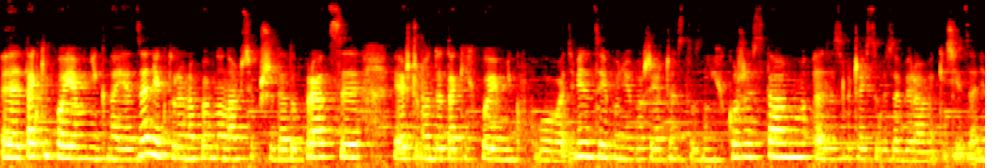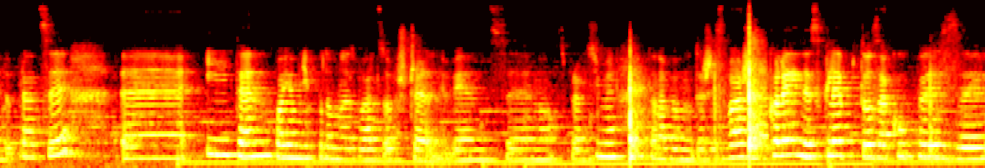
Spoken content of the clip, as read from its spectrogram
e, taki pojemnik na jedzenie, który na pewno nam się przyda do pracy. Ja jeszcze będę takich pojemników kupować więcej, ponieważ ja często z nich korzystam. E, Zazwyczaj sobie zabieram jakieś jedzenie do pracy. E, I ten pojemnik podobno jest bardzo szczelny, więc no, sprawdzimy. To na pewno też jest ważne. Kolejny sklep to zakupy z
